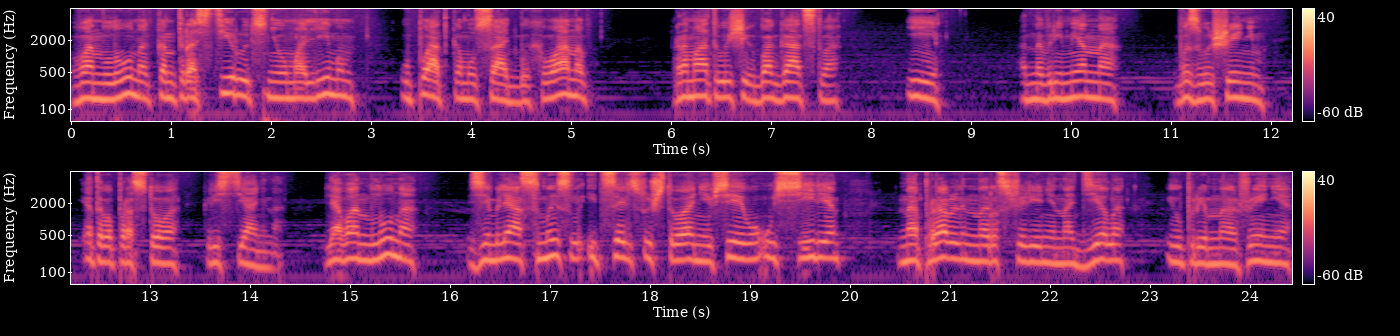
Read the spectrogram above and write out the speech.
Ван Луна контрастирует с неумолимым упадком усадьбы Хванов, проматывающих богатство, и одновременно возвышением этого простого крестьянина. Для Ван Луна земля – смысл и цель существования, и все его усилия направлены на расширение надела и упремножение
